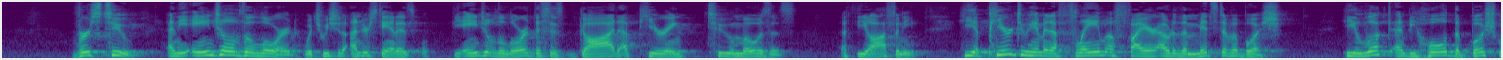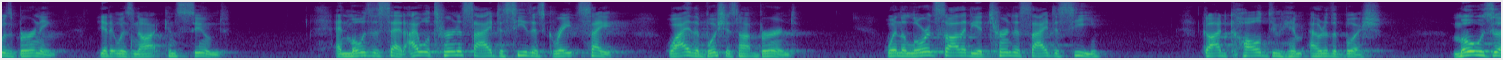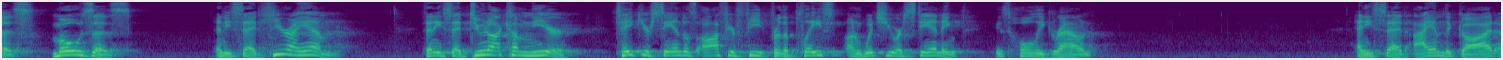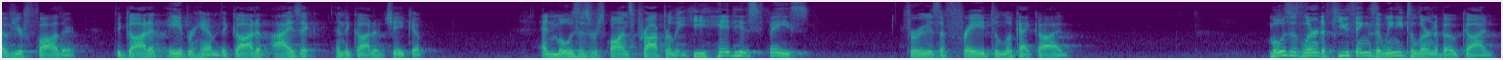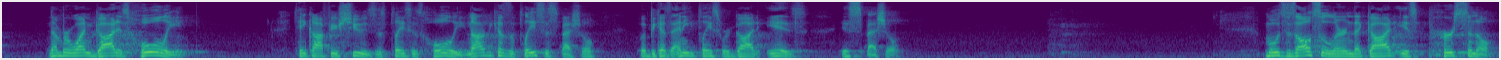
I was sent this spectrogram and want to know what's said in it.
Verse 2 And the angel of the Lord, which we should understand as the angel of the Lord, this is God appearing to Moses, a theophany. He appeared to him in a flame of fire out of the midst of a bush. He looked, and behold, the bush was burning, yet it was not consumed. And Moses said, I will turn aside to see this great sight, why the bush is not burned. When the Lord saw that he had turned aside to see, God called to him out of the bush, Moses, Moses. And he said, Here I am. Then he said, Do not come near. Take your sandals off your feet, for the place on which you are standing is holy ground. And he said, I am the God of your father, the God of Abraham, the God of Isaac, and the God of Jacob. And Moses responds properly. He hid his face, for he was afraid to look at God. Moses learned a few things that we need to learn about God. Number one, God is holy. Take off your shoes. This place is holy, not because the place is special, but because any place where God is, is special. Moses also learned that God is personal.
